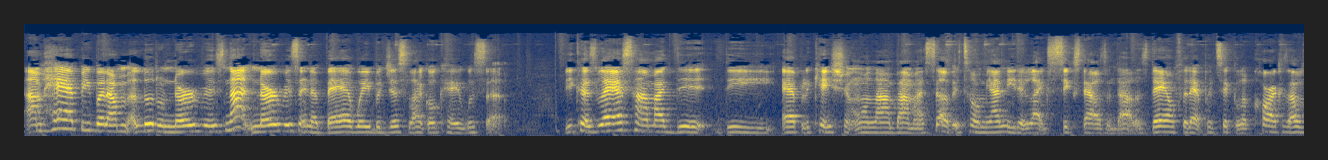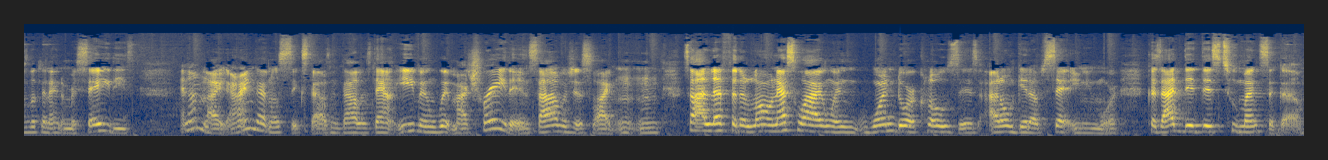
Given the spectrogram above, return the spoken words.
I'm happy, but I'm a little nervous. Not nervous in a bad way, but just like, okay, what's up? because last time I did the application online by myself, it told me I needed like $6,000 down for that particular car because I was looking at a Mercedes. And I'm like, I ain't got no $6,000 down, even with my trade-in. So I was just like, mm-mm. So I left it alone. That's why when one door closes, I don't get upset anymore. Because I did this two months ago.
